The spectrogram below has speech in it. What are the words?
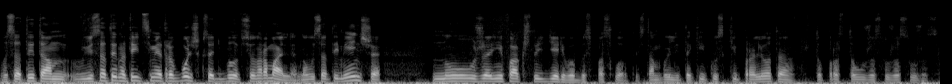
Высоты там, высоты на 30 метров больше, кстати, было все нормально, но высоты меньше, ну уже не факт, что и дерево бы спасло. То есть там были такие куски пролета, что просто ужас, ужас, ужас.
